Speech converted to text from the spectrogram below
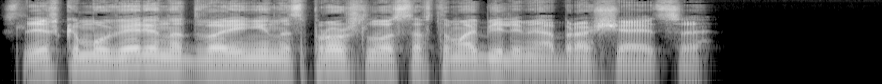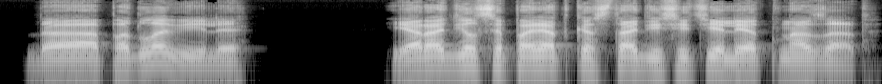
Слишком уверенно дворянин из прошлого с автомобилями обращается». «Да, подловили. Я родился порядка 110 лет назад.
